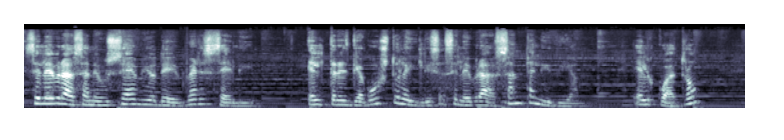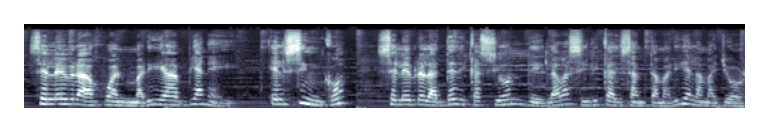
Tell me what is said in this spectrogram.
celebra a San Eusebio de Vercelli. El 3 de agosto la iglesia celebra a Santa Lidia. El 4 celebra a Juan María Vianney. El 5 celebra la dedicación de la Basílica de Santa María la Mayor.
